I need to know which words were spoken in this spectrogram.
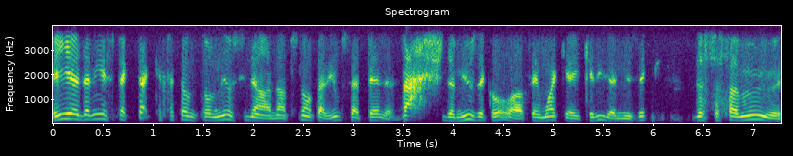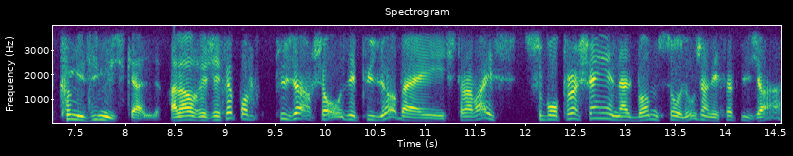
Et il y a un dernier spectacle qui a fait une tournée aussi dans, tout l'Ontario qui s'appelle Vache de Musical. C'est moi qui ai écrit la musique de ce fameux euh, comédie musicale. Alors, j'ai fait plusieurs choses et puis là, ben, je travaille sur mon prochain album solo, j'en ai fait plusieurs.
